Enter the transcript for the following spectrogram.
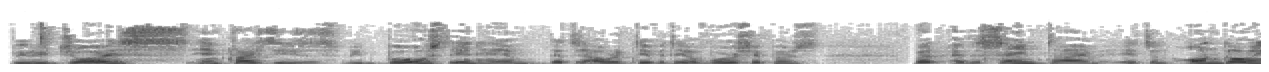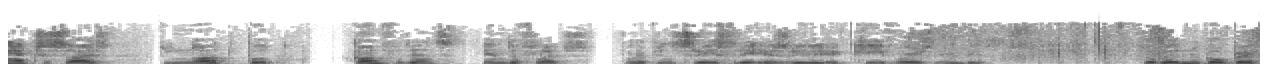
we rejoice in Christ Jesus, we boast in Him, that's our activity of worshippers, but at the same time, it's an ongoing exercise to not put confidence in the flesh. Philippians 3 3 is really a key verse in this. So when we go back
